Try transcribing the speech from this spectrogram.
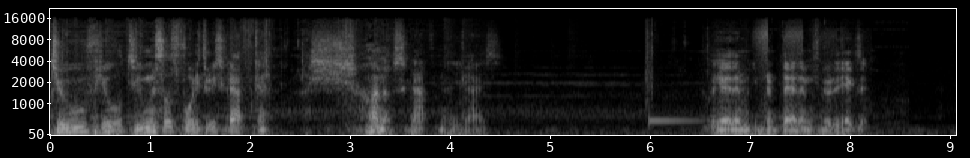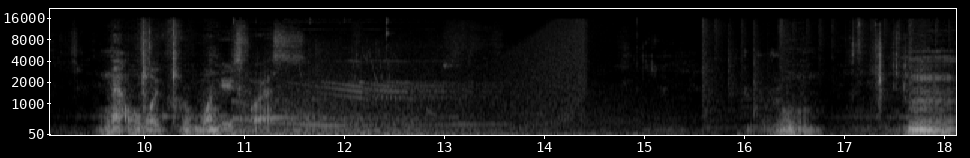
Two fuel, two missiles, 43 scrap. Got a ton of scrap from these guys. Go here, then we can jump there, then we can go to the exit. And that will work wonders for us. Hmm.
